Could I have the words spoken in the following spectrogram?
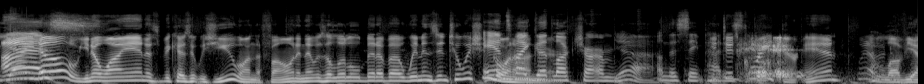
I know. You know why, Ann? It's because it was you on the phone, and there was a little bit of a women's intuition going on. Ann's going my on good there. luck charm. Yeah. On this St. You Patty's did Day. great there, Ann. I love you.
